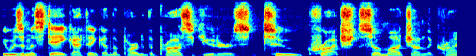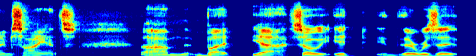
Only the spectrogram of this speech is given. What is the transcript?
It was a mistake, I think, on the part of the prosecutors to crutch so much on the crime science. Um, but yeah, so it there was a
